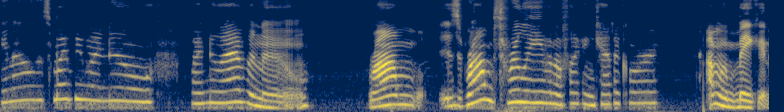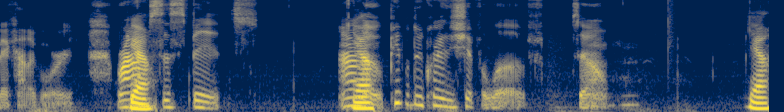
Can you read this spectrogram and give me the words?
you know this might be my new my new avenue. Rom is rom thriller even a fucking category i'm making a category rom Yeah. suspense i don't Yeah. know people do crazy shit for love so Yeah.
